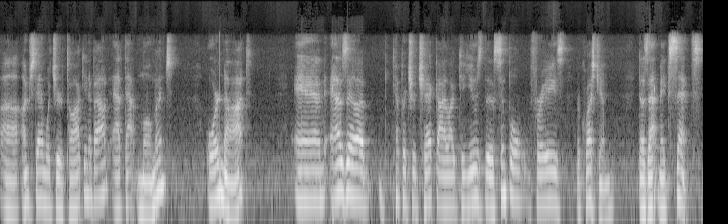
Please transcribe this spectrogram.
uh, understand what you're talking about at that moment or not. And as a temperature check, I like to use the simple phrase or question Does that make sense?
